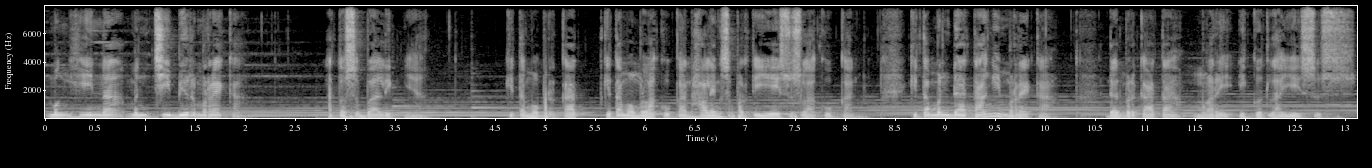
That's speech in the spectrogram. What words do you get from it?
menghina, mencibir mereka? Atau sebaliknya, kita mau berkat, kita mau melakukan hal yang seperti Yesus lakukan. Kita mendatangi mereka dan berkata, "Mari ikutlah Yesus."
